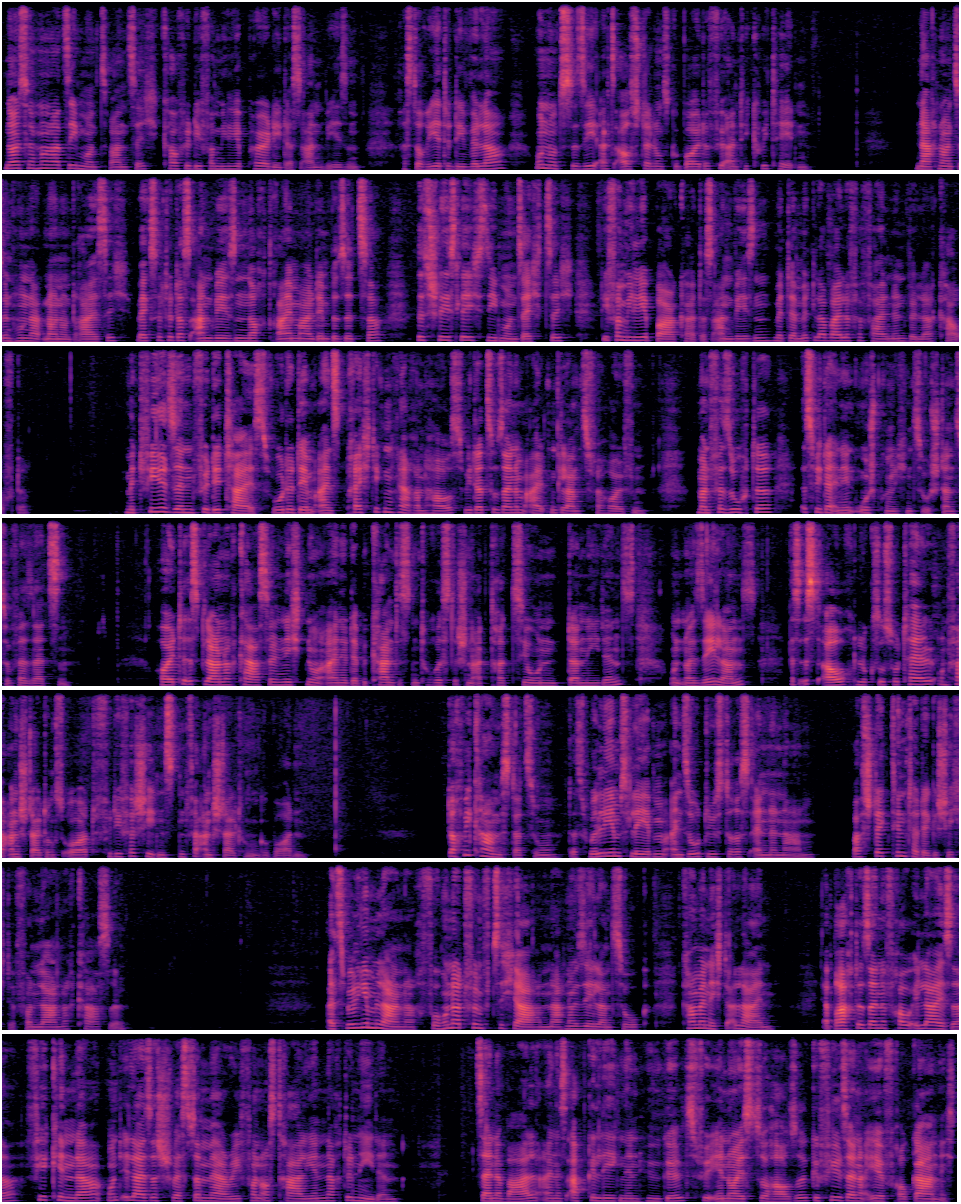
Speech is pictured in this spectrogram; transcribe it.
1927 kaufte die Familie Purdy das Anwesen, restaurierte die Villa und nutzte sie als Ausstellungsgebäude für Antiquitäten. Nach 1939 wechselte das Anwesen noch dreimal den Besitzer, bis schließlich 67 die Familie Barker das Anwesen mit der mittlerweile verfallenen Villa kaufte. Mit viel Sinn für Details wurde dem einst prächtigen Herrenhaus wieder zu seinem alten Glanz verholfen. Man versuchte, es wieder in den ursprünglichen Zustand zu versetzen. Heute ist Larnach Castle nicht nur eine der bekanntesten touristischen Attraktionen Dunedins und Neuseelands, es ist auch Luxushotel und Veranstaltungsort für die verschiedensten Veranstaltungen geworden. Doch wie kam es dazu, dass Williams Leben ein so düsteres Ende nahm? Was steckt hinter der Geschichte von Larnach Castle? Als William Larnach vor 150 Jahren nach Neuseeland zog, kam er nicht allein. Er brachte seine Frau Eliza, vier Kinder und Elizas Schwester Mary von Australien nach Dunedin. Seine Wahl eines abgelegenen Hügels für ihr neues Zuhause gefiel seiner Ehefrau gar nicht,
